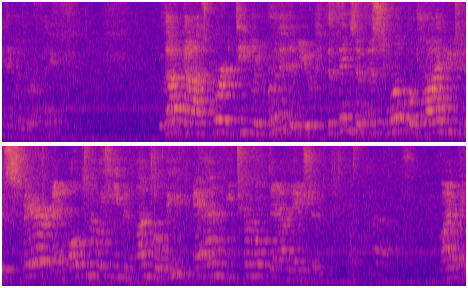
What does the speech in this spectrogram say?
Same thing with your faith. Without God's word deeply rooted in you, the things of this world will drive you to despair and ultimately even unbelief and eternal damnation. Finally,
